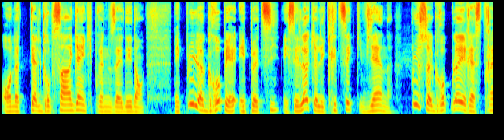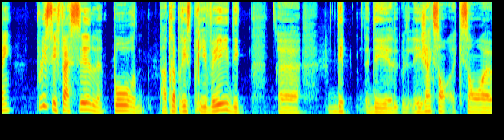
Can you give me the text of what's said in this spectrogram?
on a tel groupe sanguin qui pourrait nous aider. Donc, mais plus le groupe est, petit, et c'est là que les critiques viennent, plus ce groupe-là est restreint, plus c'est facile pour entreprises privées, des, euh, des, des- les gens qui sont, qui sont euh,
